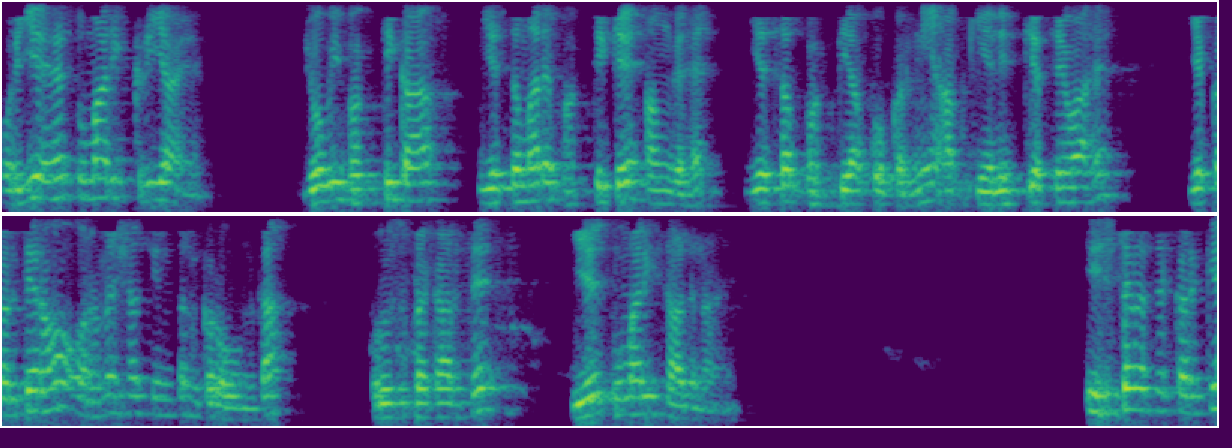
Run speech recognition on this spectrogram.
और ये है तुम्हारी क्रियाएँ। जो भी भक्ति का, ये तुम्हारे भक्ति के अंग है। ये सब भक्ति आपको करनी है, आपकी ये नित्य सेवा है। ये करते रहो और हमेशा चिंतन करो उनका, और उस प्रकार से ये तुम्हारी साधना है। इस तरह से करके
